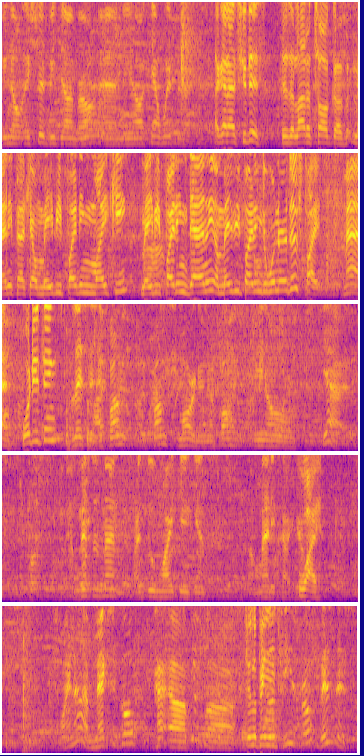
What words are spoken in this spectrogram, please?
you know it should be done, bro. And you know I can't wait for that. I gotta ask you this. There's a lot of talk of Manny Pacquiao maybe fighting Mikey, maybe Uh-huh. fighting Danny, or maybe fighting the winner of this fight. Man, What do you think? listen. If I'm if I'm smart and if I'm you know yeah, businessman, I do Mikey against uh, Manny Pacquiao. Why? Why not? Mexico, pa- uh, uh, Philippines. Philippines, bro, business.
